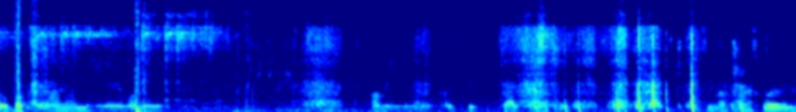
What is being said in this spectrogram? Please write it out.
Robux here. Let me. That so that you guys can see my password. And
